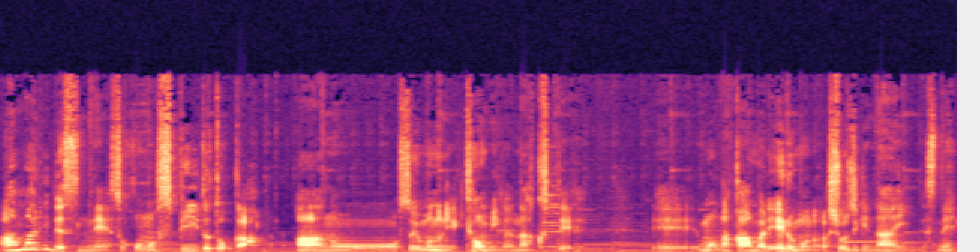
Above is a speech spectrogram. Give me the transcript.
あまりですねそこのスピードとか、あのそういうものに興味がなくて、えー、もうなんかあんまり得るものが正直ないんですね。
